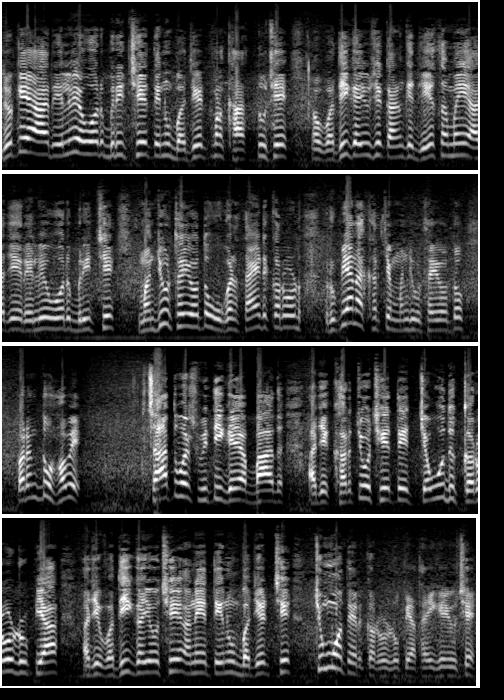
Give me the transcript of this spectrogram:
જોકે આ રેલવે ઓવરબ્રિજ છે તેનું બજેટ પણ ખાસતું છે વધી ગયું છે. કારણ કે જે સમયે આજે રેલવે ઓવરબ્રિજ છે મંજૂર થયો હતો, ઓગણસાઠ કરોડ રૂપિયાના ખર્ચે મંજૂર થયો હતો. પરંતુ હવે સાત વર્ષ વીતી ગયા બાદ આજે ખર્ચો છે તે ચૌદ કરોડ રૂપિયા આજે વધી ગયો છે અને તેનું બજેટ છે ચુમ્મોતેર કરોડ રૂપિયા થઈ ગયું છે.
